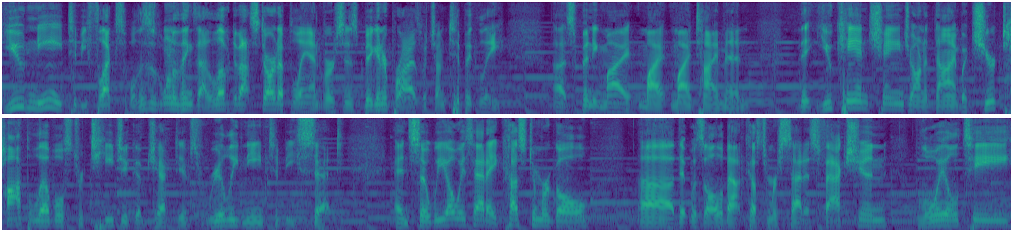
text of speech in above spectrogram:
You need to be flexible. This is one of the things I loved about startup land versus big enterprise, which I'm typically uh, spending my, my, my time in. That you can change on a dime, but your top level strategic objectives really need to be set. And so we always had a customer goal uh, that was all about customer satisfaction, loyalty,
